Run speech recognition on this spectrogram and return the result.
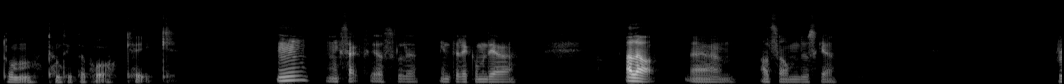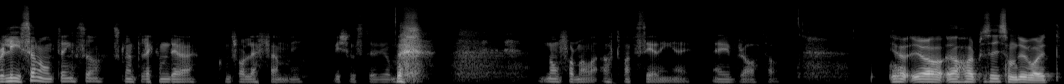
de kan titta på Cake. Mm, exakt, jag skulle inte rekommendera alla, um, alltså om du ska releasa någonting så skulle jag inte rekommendera Ctrl F5 i Visual Studio. Någon form av automatisering är, är ju bra att ha. Jag, jag, jag har precis som du varit,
